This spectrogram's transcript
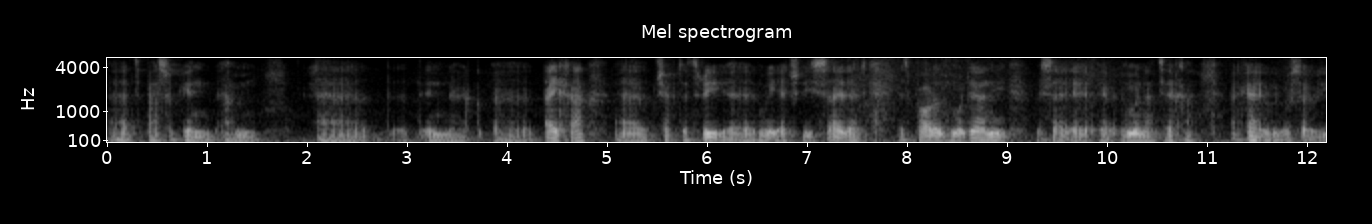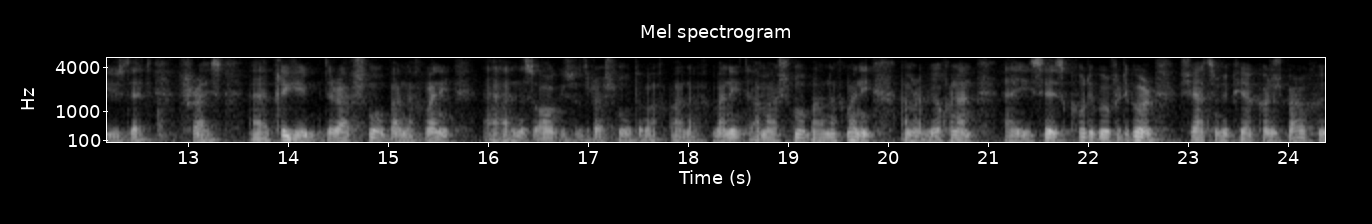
Uh, it's pasuk in um, uh, Uh, in uh, Eicha, uh, chapter 3, uh, we actually say that as part of Modeh Ani, we say uh, Emunatecha. Okay, we also use that phrase. Pligi, the Rav Shmuel Bar Nachmani, this argues with Rav Shmuel Bar Nachmani, Amar Shmuel Bar Nachmani, Amar Rav Yochanan, uh, he says, Kodibur V'dibur, Shiatzim Epia Kodesh Baruch Hu,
